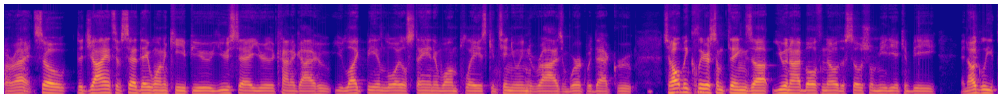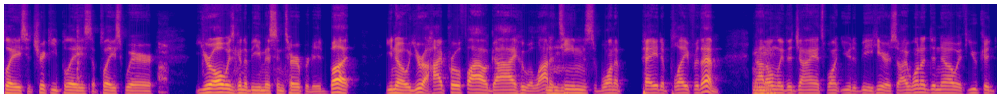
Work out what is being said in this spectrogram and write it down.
All right. So the Giants have said they want to keep you. You say you're the kind of guy who you like being loyal, staying in one place, continuing to rise and work with that group. So help me clear some things up. You and I both know the social media can be an ugly place, a tricky place, a place where you're always going to be misinterpreted. But, you know, you're a high profile guy who a lot mm-hmm. of teams want to pay to play for them. Not mm-hmm. only the Giants want you to be here. So I wanted to know if you could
